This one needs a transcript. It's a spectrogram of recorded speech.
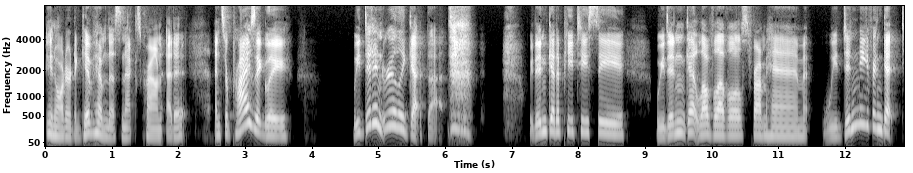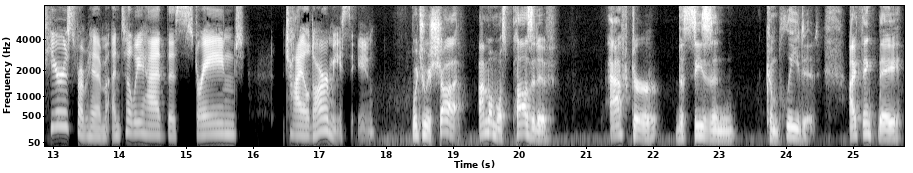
in order to give him this next crown edit. And surprisingly, we didn't really get that. we didn't get a PTC. We didn't get love levels from him. We didn't even get tears from him until we had this strange child army scene. which was shot, I'm almost positive, after the season completed. I think they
